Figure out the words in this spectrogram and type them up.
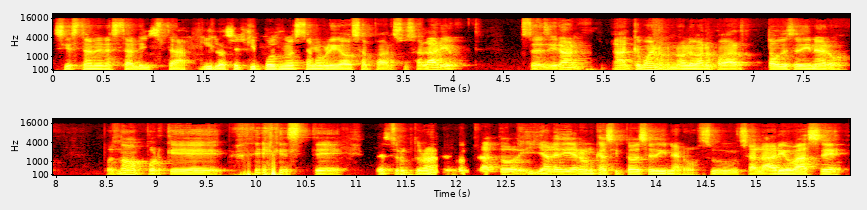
si están en esta lista y los equipos no están obligados a pagar su salario. Ustedes dirán, ah, qué bueno, no le van a pagar todo ese dinero. Pues no, porque este, reestructuraron el contrato y ya le dieron casi todo ese dinero. Su salario base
